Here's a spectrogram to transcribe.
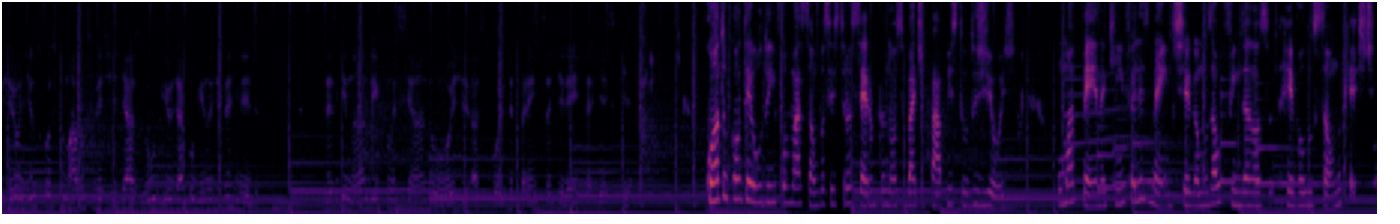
os girondinos costumavam se vestir de azul e os jacobinos de vermelho, designando e influenciando hoje as cores referentes à direita e à esquerda. Quanto conteúdo e informação vocês trouxeram para o nosso bate-papo e estudos de hoje. Uma pena que, infelizmente, chegamos ao fim da nossa revolução no cast.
